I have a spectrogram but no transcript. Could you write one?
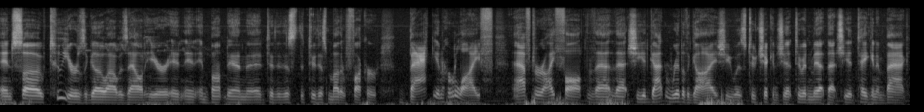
and so two years ago, I was out here and, and, and bumped in uh, to this to this motherfucker back in her life after I thought that that she had gotten rid of the guy. She was too chicken shit to admit that she had taken him back,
